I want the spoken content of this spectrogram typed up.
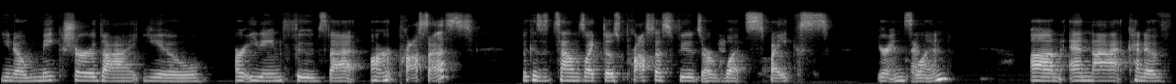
you know, make sure that you are eating foods that aren't processed because it sounds like those processed foods are what spikes your insulin. Um, and that kind of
